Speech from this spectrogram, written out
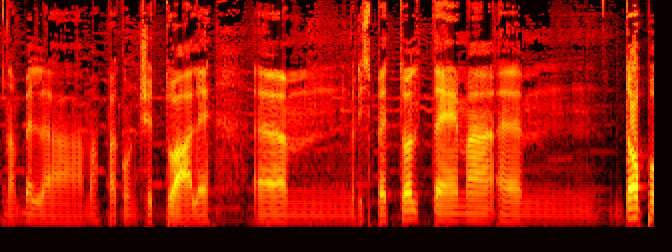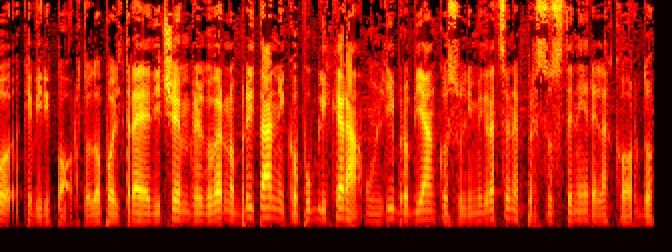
una bella mappa concettuale ehm, rispetto al tema. Ehm, dopo che vi riporto, dopo il 3 dicembre il governo britannico pubblicherà un libro bianco sull'immigrazione per sostenere l'accordo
